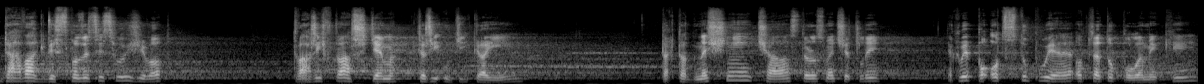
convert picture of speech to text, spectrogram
dává k dispozici svůj život, tváří v tvář těm, kteří utíkají, tak ta dnešní část, kterou jsme četli, jakoby poodstupuje od této polemiky,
